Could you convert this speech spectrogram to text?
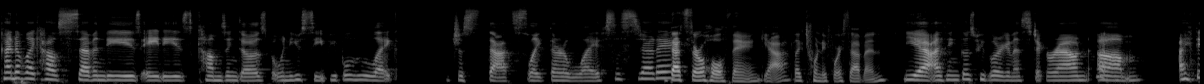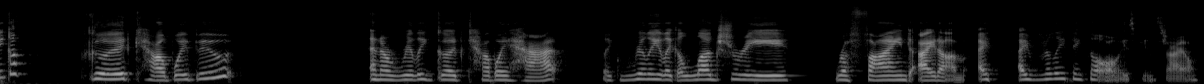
Kind of like how 70s, 80s comes and goes, but when you see people who like just that's like their life's aesthetic. That's their whole thing. Yeah, like 24 7. yeah, I think those people are gonna stick around. Yeah. Um, I think a good cowboy boot and a really good cowboy hat, like really like a luxury refined item. I I really think they'll always be in style.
